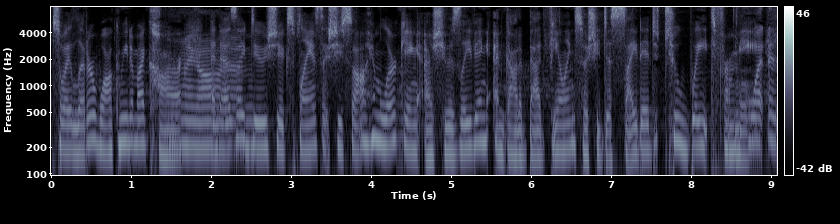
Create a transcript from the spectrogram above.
So I let her walk me to my car. Oh my God. And as I do, she explains that she saw him lurking as she was leaving and got a bad feeling. So she decided to wait for me. What an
